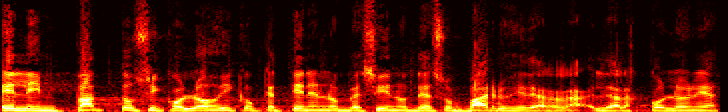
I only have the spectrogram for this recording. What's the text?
el impacto psicológico que tienen los vecinos de esos barrios y de, las colonias,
